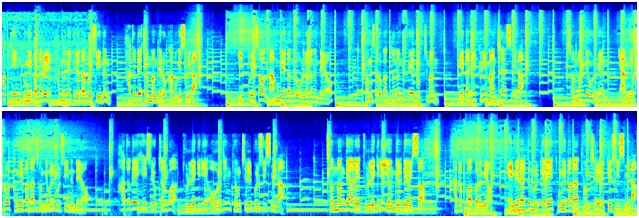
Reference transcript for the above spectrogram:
확 트인 동해 바다를 한눈에 들여다볼 수 있는 하조대 전망대로 가보겠습니다. 입구에서 나무 계단으로 올라가는데요. 경사로 각도는 꽤 높지만 계단이 그리 많지 않습니다. 전망대 오르면 양옆으로 동해바다 전경을 볼 수 있는데요. 하조대 해수욕장과 둘레길이 어우러진 경치를 볼 수 있습니다. 전망대 아래 둘레길이 연결되어 있어 가족과 걸으며 에메랄드 물결의 동해바다 경치를 느낄 수 있습니다.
